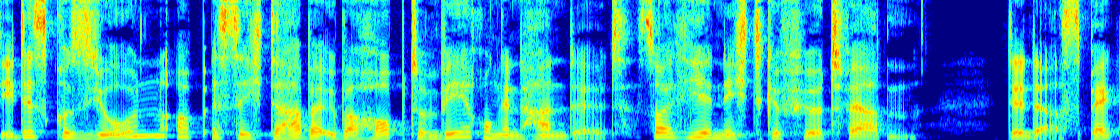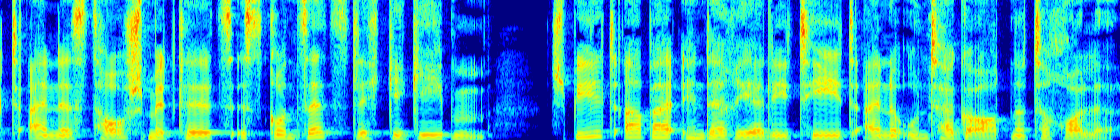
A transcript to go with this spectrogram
Die Diskussion, ob es sich dabei überhaupt um Währungen handelt, soll hier nicht geführt werden, denn der Aspekt eines Tauschmittels ist grundsätzlich gegeben, spielt aber in der Realität eine untergeordnete Rolle.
